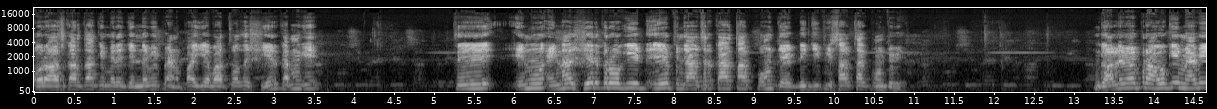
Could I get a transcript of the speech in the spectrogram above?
ਔਰ ਆਸ ਕਰਦਾ ਕਿ ਮੇਰੇ ਜਿੰਨੇ ਵੀ ਭੈਣ ਭਾਈ ਆ, ਵੱਧ ਤੋਂ ਵੱਧ ਸ਼ੇਅਰ ਕਰਨਗੇ। ਤੇ ਇਹਨੂੰ ਇੰਨਾ ਸ਼ੇਅਰ ਕਰੋ ਕਿ ਇਹ ਪੰਜਾਬ ਸਰਕਾਰ ਤੱਕ ਪਹੁੰਚ ਜਾਏ, ਡੀਜੀਪੀ ਸਾਹਿਬ ਤੱਕ ਪਹੁੰਚ ਜਾਵੇ। ਗੱਲ ਮੈਂ ਭਰਾਓ ਕਿ ਮੈਂ ਵੀ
